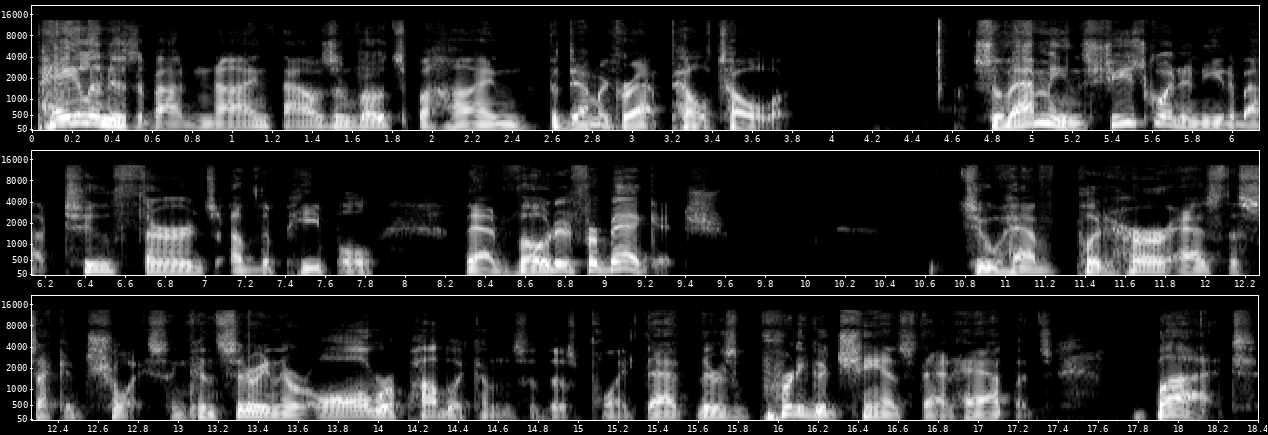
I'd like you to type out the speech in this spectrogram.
Palin is about 9,000 votes behind the Democrat Peltola. So that means she's going to need about two thirds of the people that voted for Begich to have put her as the second choice. And considering they're all Republicans at this point, that there's a pretty good chance that happens. But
